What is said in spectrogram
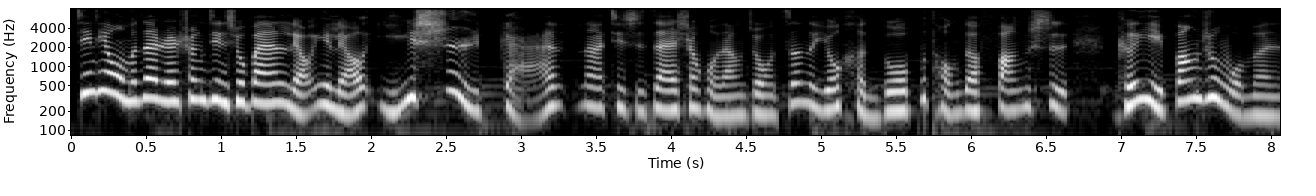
今天我们在人生进修班聊一聊仪式感。那其实，在生活当中，真的有很多不同的方式可以帮助我们，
